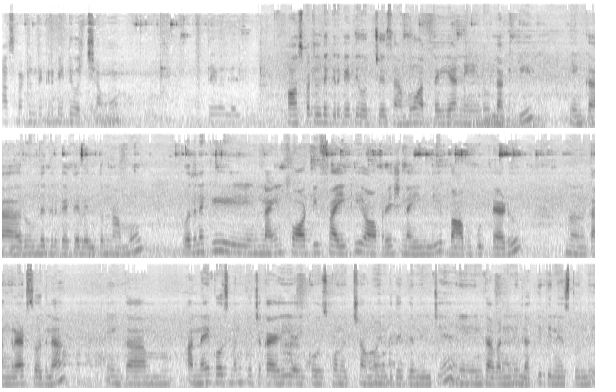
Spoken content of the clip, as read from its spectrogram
హాస్పిటల్ దగ్గరికి అయితే వచ్చాము. అత్తయ్య వాళ్ళు వెళ్తున్నారు. హాస్పిటల్ దగ్గరికి అయితే వచ్చేసాము. అత్తయ్య నేను లక్కీ ఇంకా రూమ్ దగ్గరికి అయితే వెళ్తున్నాము. వదినకి నైన్ ఫార్టీ ఫైవ్కి ఆపరేషన్ అయింది. బాబు పుట్టాడు. కంగ్రాట్స్ వదిన. ఇంకా అన్నయ్య కోసమని పుచ్చకాయ అవి కోసుకొని వచ్చాము ఇంటి దగ్గర నుంచి. ఇంకా అవన్నీ లక్కీ తినేస్తుంది.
